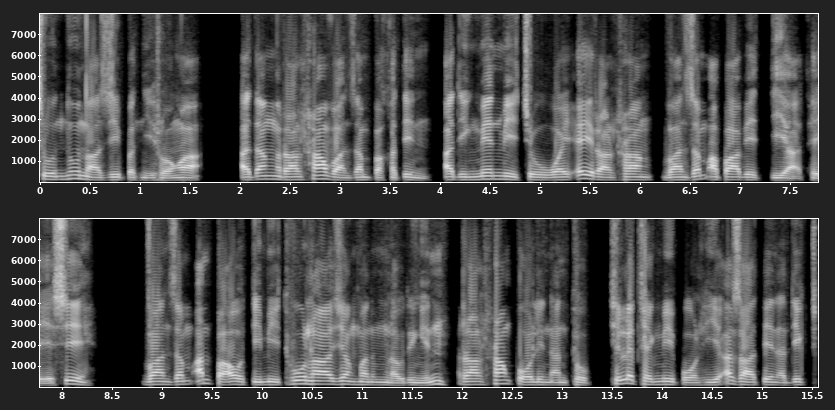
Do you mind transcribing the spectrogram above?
ส่วนนูนาจีปนิรองอะอดังรัลทางวันจำปะขัดินอดิ่งเมนมีจูไวเอรัลทางวันจำอปาเบตียาเทเอซีวันจำอันเปาตีมีทูลายังมันอุมเหล่าดิ่งินรัลทางโปลินอันทุบทิละแทงมีโปลฮีอาซาเตนอดิกเท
